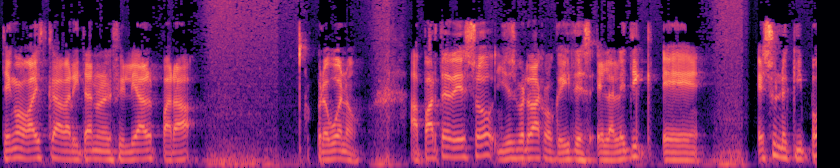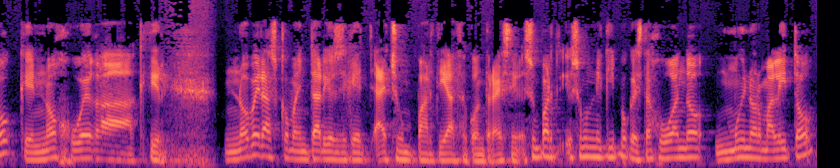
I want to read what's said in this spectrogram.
tengo a Gaizka Garitano en el filial para... Pero bueno, aparte de eso, y es verdad que lo que dices, el Athletic eh, es un equipo que no juega, es decir, no verás comentarios de que ha hecho un partidazo contra este. Es un, es un equipo que está jugando muy normalito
